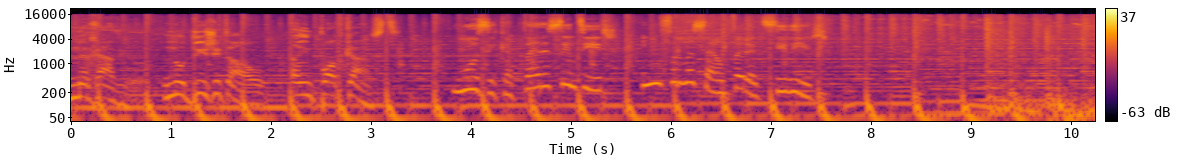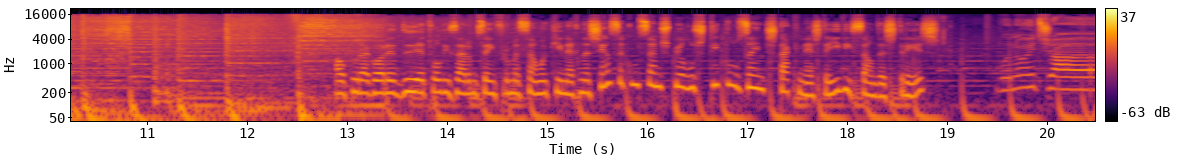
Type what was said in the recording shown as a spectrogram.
Na rádio, no digital, em podcast. Música para sentir, informação para decidir. Altura agora de atualizarmos a informação aqui na Renascença. Começamos pelos títulos em destaque nesta edição das três. Boa noite. Já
